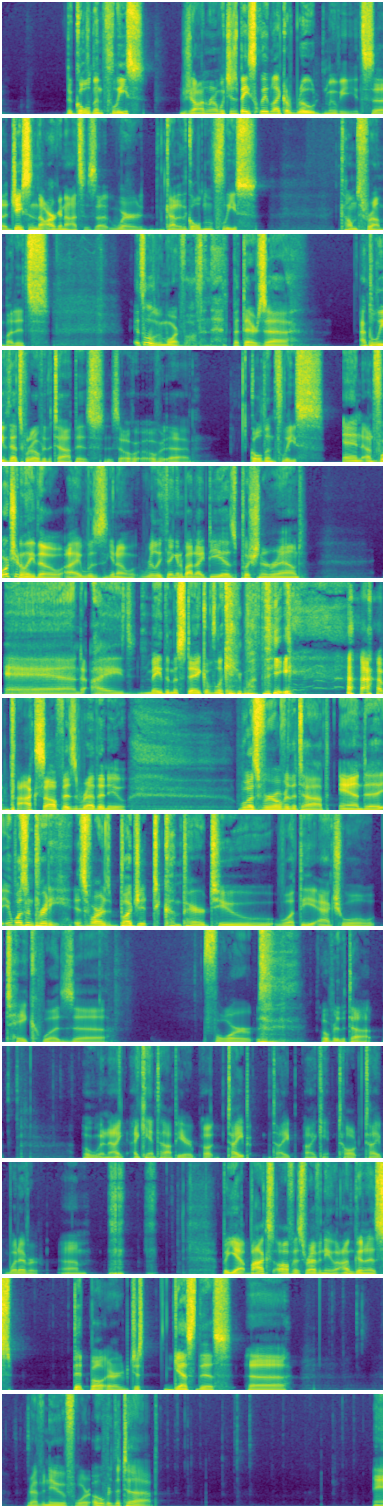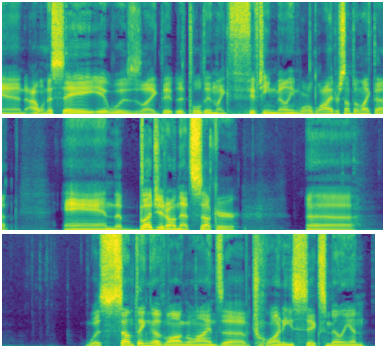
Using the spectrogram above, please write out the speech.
the Golden Fleece genre, which is basically like a road movie. It's uh, Jason the Argonauts is uh, where kind of the Golden Fleece comes from, but it's it's a little bit more involved than that. But there's uh I believe that's what Over the Top is. Is over, over uh, Golden Fleece. And unfortunately, though, I was you know really thinking about ideas, pushing it around, and I made the mistake of looking what the box office revenue was for Over the Top, and uh, it wasn't pretty as far as budget compared to what the actual take was uh, for Over the Top. Oh, and I, I can't top here. Oh, type, type. I can't talk, type, whatever. Um, but yeah, box office revenue. I'm gonna spitball or just guess this. Uh, revenue for Over the Top, and I want to say it was like it, pulled in like 15 million worldwide or something like that, and the budget on that sucker, uh was something along the lines of 26 million.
